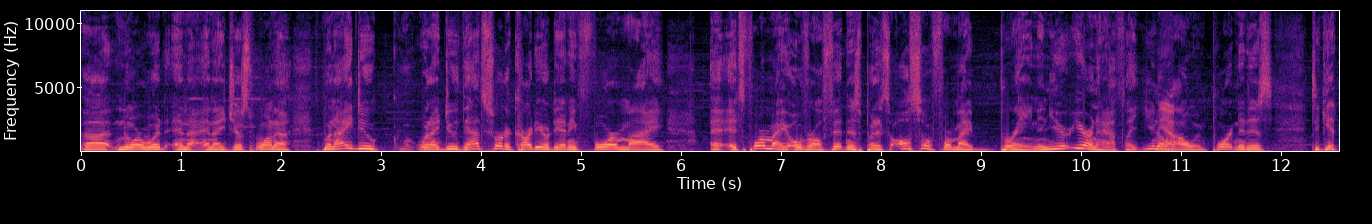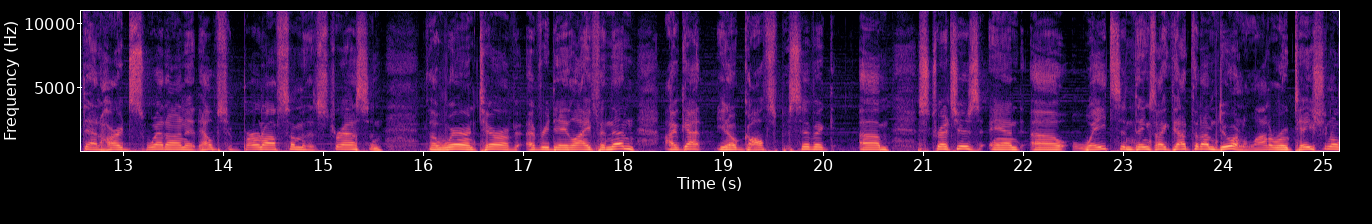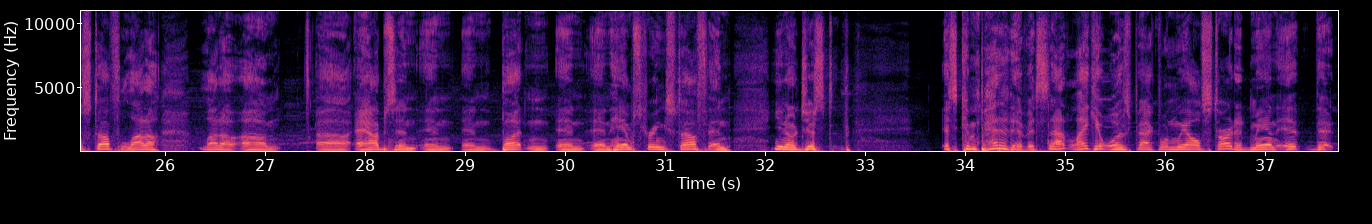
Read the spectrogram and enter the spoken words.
uh, Norwood, and I, and I just want to when I do when I do that sort of cardio, Danny, for my uh, it's for my overall fitness, but it's also for my brain. And you're you're an athlete, you know Yeah. how important it is to get that hard sweat on. It helps you burn off some of the stress and the wear and tear of everyday life. And then I've got you know golf specific um, stretches and uh, weights and things like that that I'm doing. A lot of rotational stuff, a lot of a lot of um, uh, abs and, and, and butt and, and, and hamstring stuff. And, you know, just it's competitive. It's not like it was back when we all started, man. It that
